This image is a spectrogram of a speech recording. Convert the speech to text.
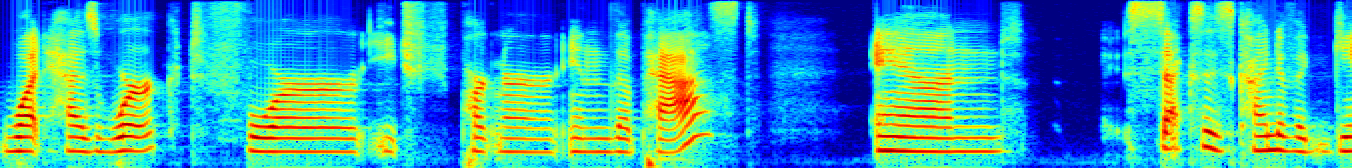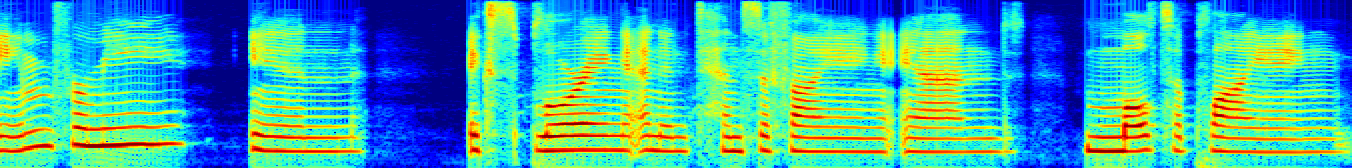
what has worked for each partner in the past. And sex is kind of a game for me in exploring and intensifying and multiplying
